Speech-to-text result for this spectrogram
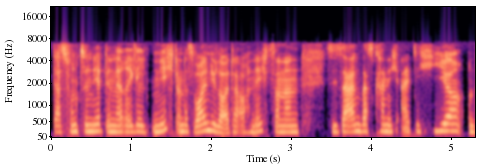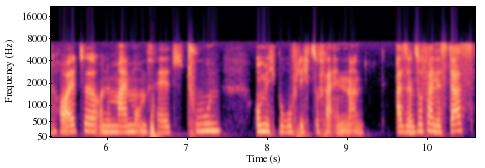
Das funktioniert in der Regel nicht und das wollen die Leute auch nicht, sondern sie sagen, was kann ich eigentlich hier und heute und in meinem Umfeld tun, um mich beruflich zu verändern. Also insofern ist das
